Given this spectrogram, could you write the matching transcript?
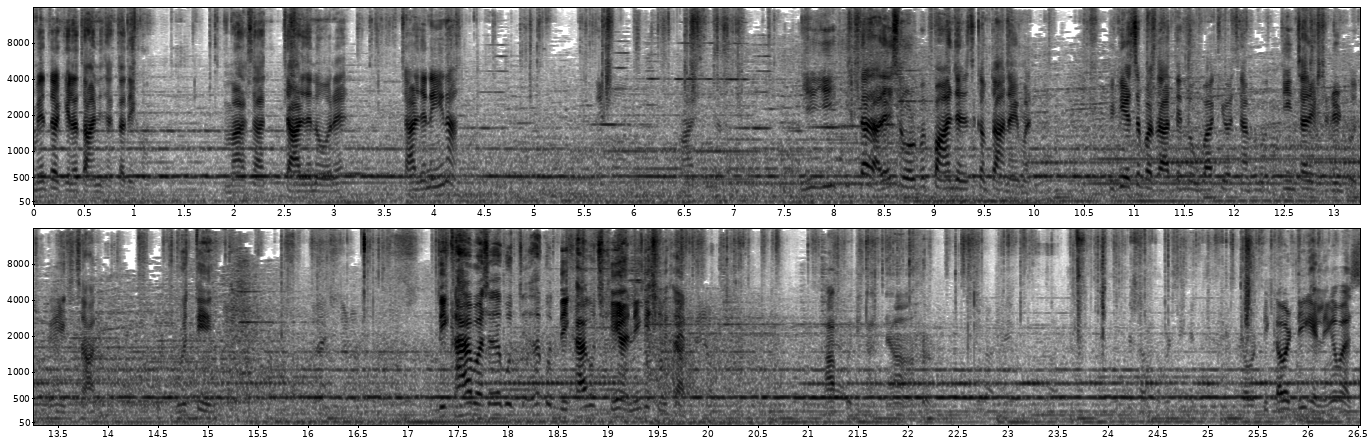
मैं तो अकेला तो नहीं सकता, देखो। हमारे साथ चार जन और हैं। चार जने ही ना? इतना ज़्यादा इस रोड पर पाँच जने से कम तो आना ही मत। क्योंकि ऐसे बताते हैं लोग, बाकी बस यहाँ पे तीन चार एक्सीडेंट हो चुके हैं एक साल। वो तीन। दिखाया बस, ऐसा कुछ ऐसा कुछ दिखाया कुछ किया नहीं किसी के साथ। आपको दिखाते हैं हाँ कबड्डी कबड्डी खेलेंगे बस।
